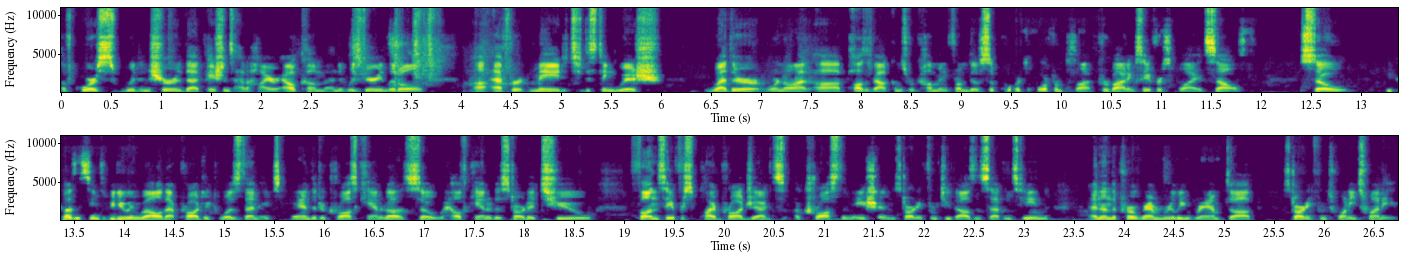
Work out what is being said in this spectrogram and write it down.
of course, would ensure that patients had a higher outcome. And there was very little uh, effort made to distinguish whether or not uh, positive outcomes were coming from those supports or from pl- providing safer supply itself. So because it seemed to be doing well, that project was then expanded across Canada. So Health Canada started to fund safer supply projects across the nation starting from 2017. And then the program really ramped up starting from 2020.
